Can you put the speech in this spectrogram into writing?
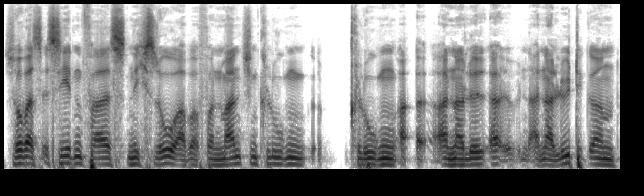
sowas ist jedenfalls nicht so, aber von manchen klugen, klugen äh, Analy äh, Analytikern,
